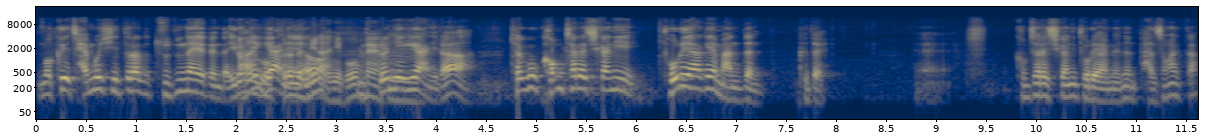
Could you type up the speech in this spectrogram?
뭐 그게 잘못이 있더라도 두둔해야 된다. 이런 아니, 얘기 뭐 아니에요. 그런 의미는 아니고. 네. 그런 음. 얘기가 아니라 결국 검찰의 시간이 도래하게 만든 그들. 예, 검찰의 시간이 도래하면은 반성할까?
